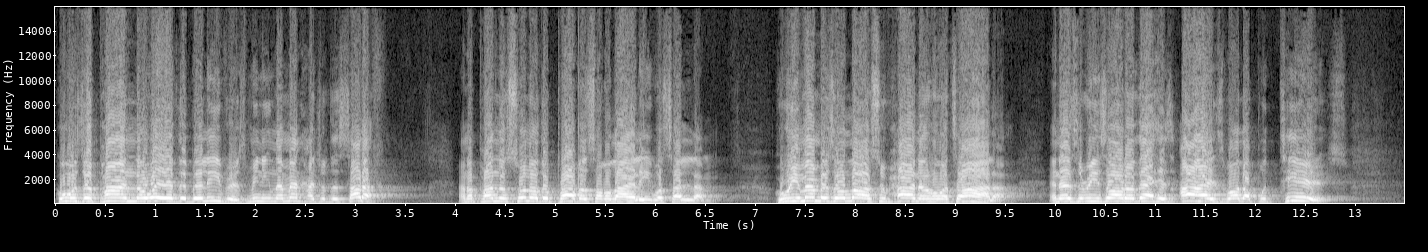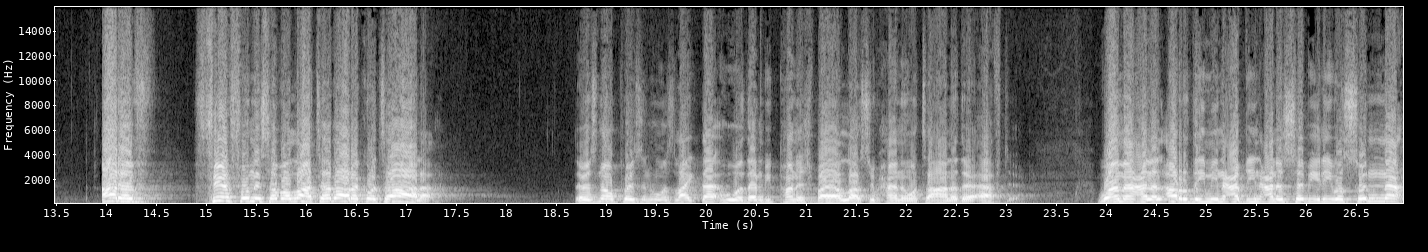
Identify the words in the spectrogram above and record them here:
who is upon the way of the believers, meaning the manhaj of the Salaf, and upon the sunnah of the Prophet sallallahu alaihi wasallam who remembers Allah subhanahu wa ta'ala. And as a result of that, his eyes well up with tears Out of fearfulness of Allah wa ta'ala. There is no person who is like that who will then be punished by Allah subhanahu wa ta'ala thereafter. وما على الأرض من عبد على السبيل والسنة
